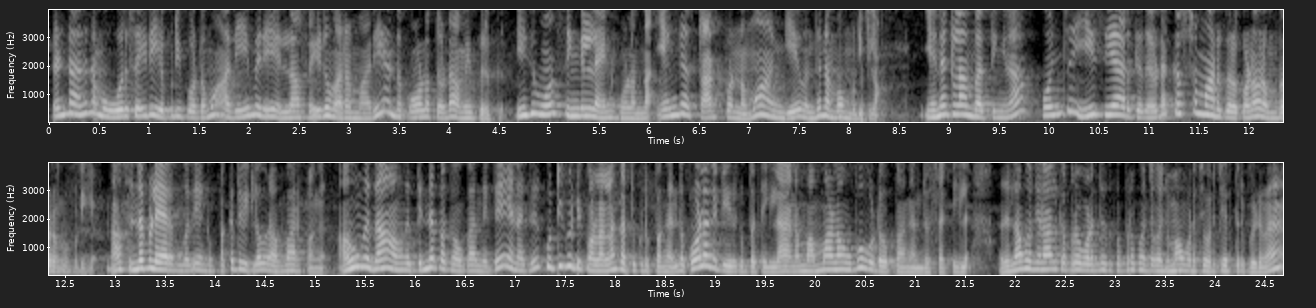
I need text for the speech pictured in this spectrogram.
ரெண்டாவது நம்ம ஒரு சைடு எப்படி போட்டோமோ அதே எல்லா சைடும் வர மாதிரி அந்த கோலத்தோட அமைப்பு இருக்குது இதுவும் சிங்கிள் லைன் கோலம் தான் எங்கே ஸ்டார்ட் பண்ணோமோ அங்கேயே வந்து நம்ம முடிக்கலாம். எனக்கெலாம் பார்த்தீங்கன்னா கொஞ்சம் ஈஸியாக இருக்கிறத விட கஷ்டமாக இருக்கிற குணம் ரொம்ப ரொம்ப பிடிக்கும். நான் சின்ன பிள்ளையாக இருக்கும்போது எங்கள் பக்கத்து வீட்டில் ஒரு அவ்வா இருப்பாங்க. அவங்க தான் அவங்க தின்ன பக்கம் உட்காந்துட்டு எனக்கு குட்டி குட்டி குளம்லாம் கற்றுக் கொடுப்பாங்க. இந்த கோலக்கட்டி இருக்குது பார்த்தீங்களா? நம்ம அம்மாலாம் உப்பு போட்டு வைப்பாங்க அந்த சட்டியில். அதெல்லாம் கொஞ்ச நாளுக்கு அப்புறம் உடஞ்சதுக்கப்புறம் கொஞ்சம் கொஞ்சமாக உடச்சி உடச்சி எடுத்துகிட்டு போயிடுவேன்.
